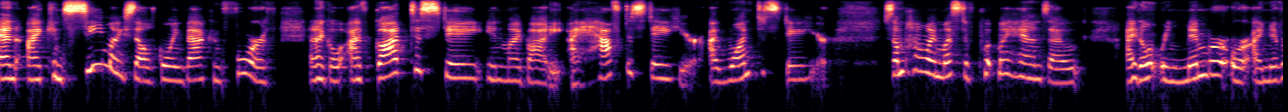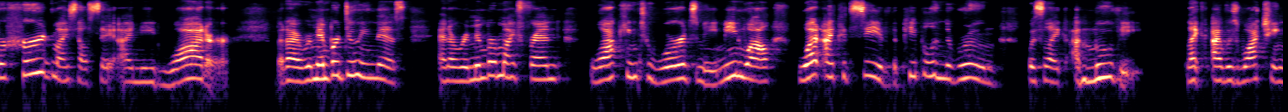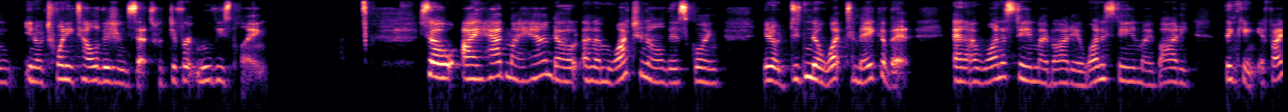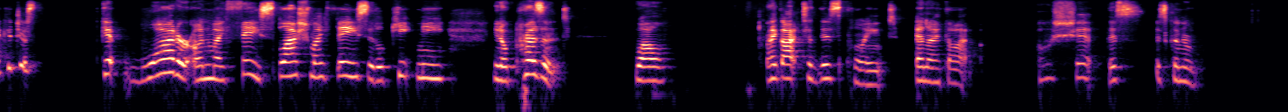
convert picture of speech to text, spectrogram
And I can see myself going back and forth. And I go, I've got to stay in my body. I have to stay here. I want to stay here. Somehow I must have put my hands out. I don't remember, or I never heard myself say, I need water. But I remember doing this. And I remember my friend walking towards me. Meanwhile, what I could see of the people in the room was like a movie. Like I was watching, you know, 20 television sets with different movies playing. So I had my hand out and I'm watching all this going, you know, didn't know what to make of it. And I want to stay in my body. I want to stay in my body, thinking if I could just get water on my face, splash my face, it'll keep me, you know, present. Well, I got to this point and I thought, oh shit, this is going to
